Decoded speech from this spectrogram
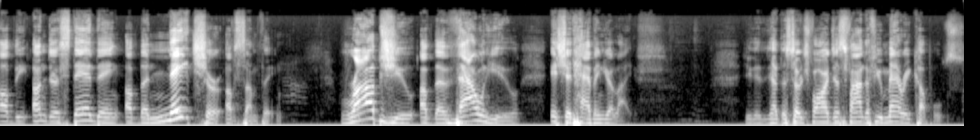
of the understanding of the nature of something robs you of the value it should have in your life. You have to search far, just find a few married couples.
